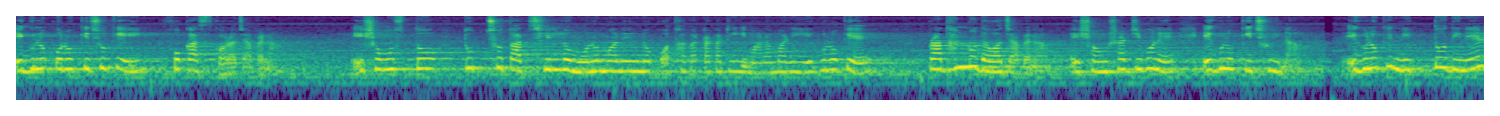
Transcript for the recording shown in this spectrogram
এগুলো কোনো কিছুকেই ফোকাস করা যাবে না। এই সমস্ত তুচ্ছ তাচ্ছিল্য, মনোমালিন্য, কথা কাটাকাটি, মারামারি এগুলোকে প্রাধান্য দেওয়া যাবে না। এই সংসার জীবনে এগুলো কিছুই না। এগুলোকে নিত্যদিনের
